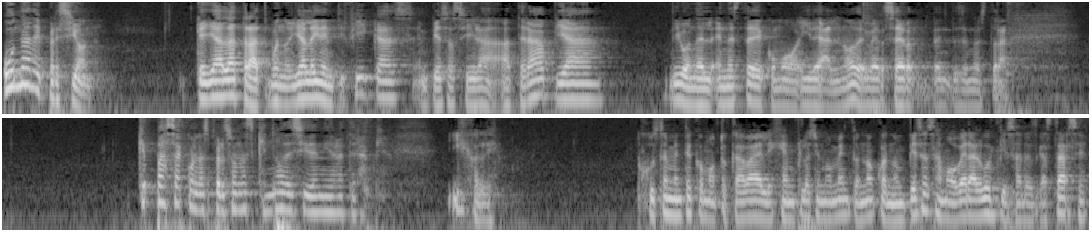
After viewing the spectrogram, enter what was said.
una depresión que ya la trata, bueno, ya la identificas, empiezas a ir a, a terapia, digo, en, el, en este como ideal, ¿no? De ver ser de- desde nuestra... ¿Qué pasa con las personas que no deciden ir a terapia? Híjole. Justamente como tocaba el ejemplo hace un momento, ¿no? Cuando empiezas a mover algo empieza a desgastarse.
